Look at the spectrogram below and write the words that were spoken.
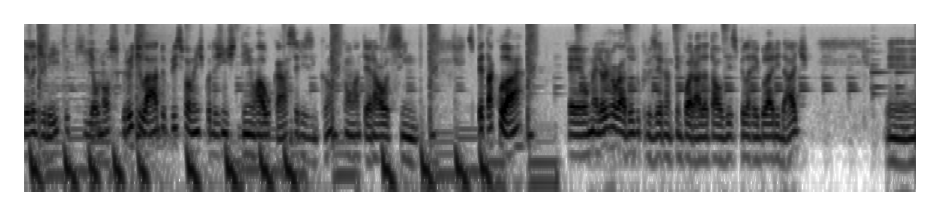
pela direita, que é o nosso grande lado, principalmente quando a gente tem o Raul Cáceres em campo, que é um lateral assim espetacular. É o melhor jogador do Cruzeiro na temporada, talvez pela regularidade. É,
